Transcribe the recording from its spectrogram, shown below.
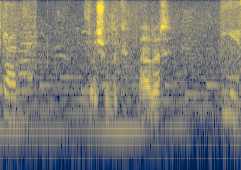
Hoş geldin. Hoş bulduk. Ne haber? İyi.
